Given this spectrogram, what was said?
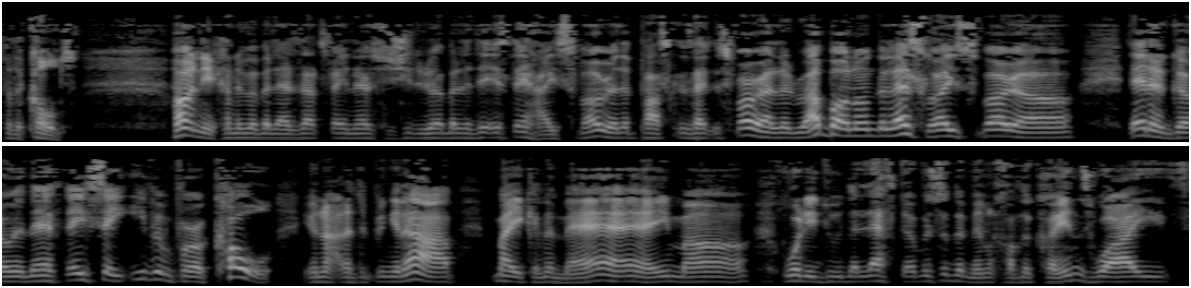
for the colts. Honey, can Rebbe Lezer that's very nice. She Rebbe Lezer is the high svara. The pasuk is like the svara. The Rabban on the less high svara. They don't go in there. If they say even for a coal, you're not allowed to bring it up. Mike and the meima. What do you do the leftovers of the mincha of the kohen's wife?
